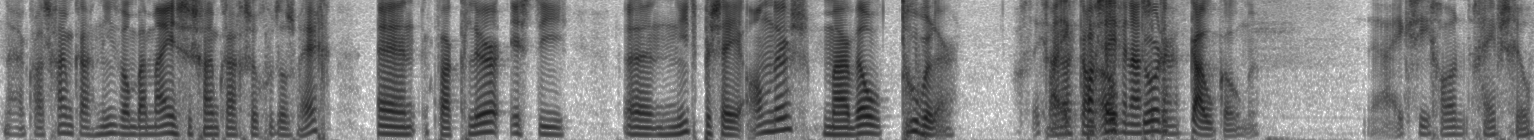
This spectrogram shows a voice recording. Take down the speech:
Nou, ja, qua schuimkraag niet, want bij mij is de schuimkraag zo goed als weg. En qua kleur is die eh, niet per se anders, maar wel troebeler. Ik, ga, Maar ik pak ze even naast door elkaar. de kou komen. Ja, ik zie gewoon geen verschil.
